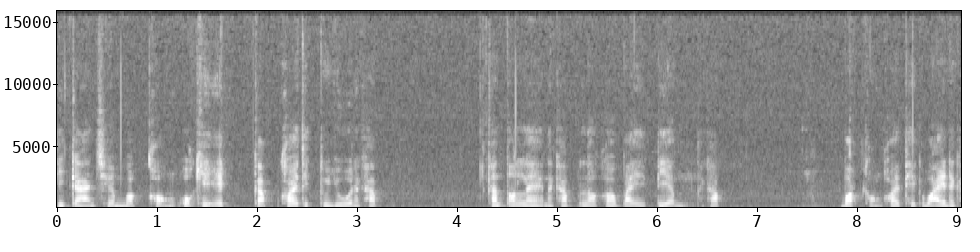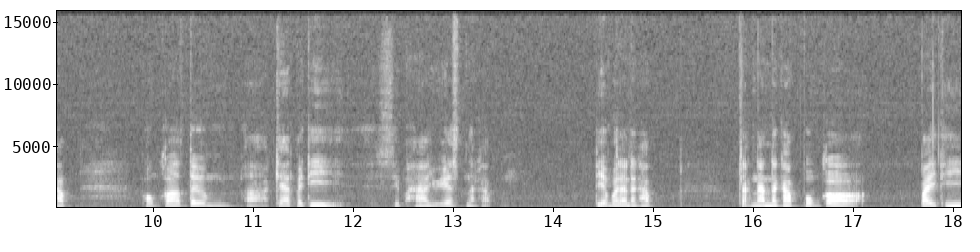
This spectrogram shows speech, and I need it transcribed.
ธีการเชื่อมบล็อกของ OKX กับ Cointech to You นะครับ ขั้นตอนแรกนะครับ เราก็ไปเตรียมนะครับบอทของ Cointech ไว้นะครับ ผมก็เติมแก๊สไปที่ 15 US นะครับ เตรียมไว้แล้วนะครับ จากนั้นนะครับผมก็ไปที่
